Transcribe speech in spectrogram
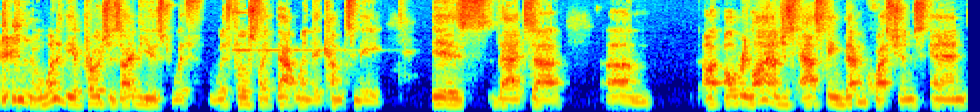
One of the approaches I've used with with folks like that when they come to me is that uh, um, I'll rely on just asking them questions and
